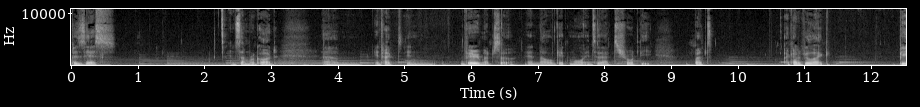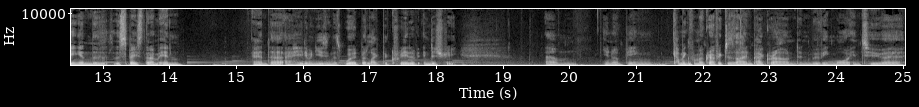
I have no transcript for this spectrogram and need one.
possess in some regard. Um, in fact, in very much so, and I'll get more into that shortly. But I kind of feel like being in the the space that I'm in, and uh, I hate even using this word, but like the creative industry um, you know, being coming from a graphic design background and moving more into a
